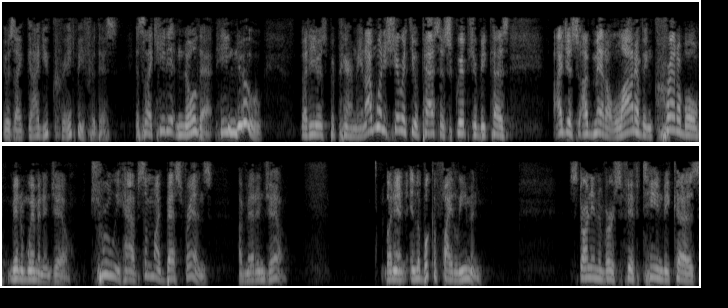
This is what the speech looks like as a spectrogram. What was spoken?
it was like, God, you created me for this. It's like He didn't know that. He knew but he was preparing me. And I want to share with you a passage of scripture because I just, I've met a lot of incredible men and women in jail. Truly have some of my best friends I've met in jail. But in, in the book of Philemon, starting in verse 15, because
